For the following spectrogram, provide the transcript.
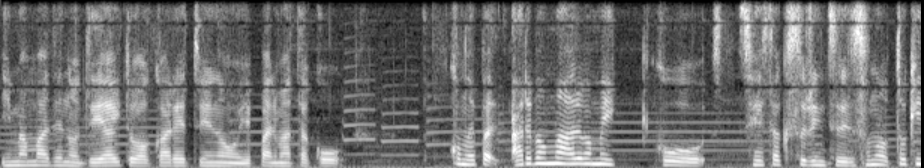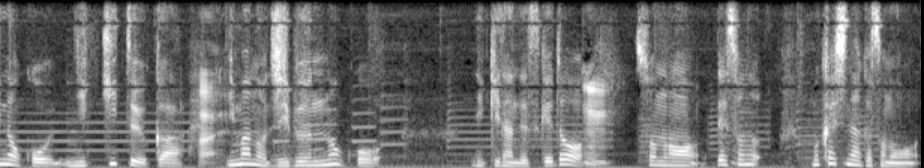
今までの出会いと別れというのをやっぱりまたこうこのやっぱりアルバムアルバムこう制作するにつれてその時のこう日記というか、はい。今の自分のこう日記なんですけど、うん。そのでその昔なんかその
